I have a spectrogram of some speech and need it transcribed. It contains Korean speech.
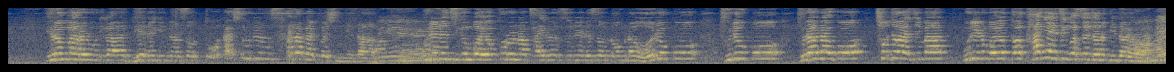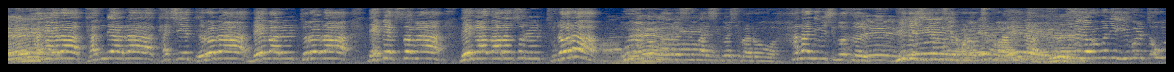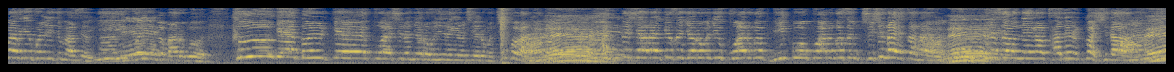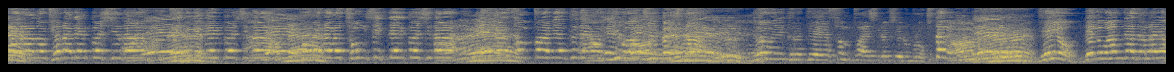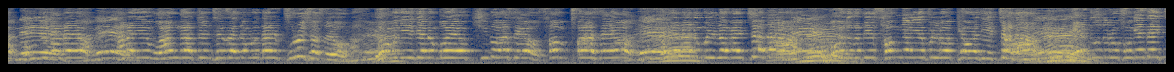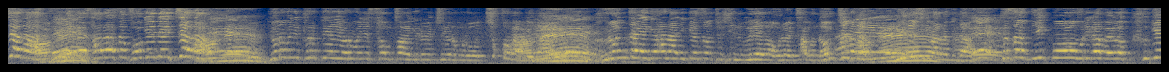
이런 말을 우리가 되새기면서 또다시 우리는 살아갈 것입니다. 네. 우리는 지금 뭐요 코로나 바이러스로 인해서 너무나 어렵고 두렵고 불안하고 초조하지만 우리는 뭐요 더 강해진 것을 저는 믿어요. 아멘. 강하라 담대하라 다시 들어라 내 말을 들어라 내 백성아 내가 말한 소리를 들어라 아멘. 오늘도 말씀하신 것이 바로 하나님이신 것을 네. 믿으시기를 주님으로 네. 축복합니다. 네. 그래서 여러분이 입을 조그맣게 벌리지 마세요. 이입 네. 거 바르고 크게 넓게 구하시는 여러분이 되기를 주 여러분 축복합니다. 아멘. 반드시 하나님께서 여러분이 구하는 것 믿고 구하는 것은 주신다 했잖아요. 아멘. 그래서 내가 받을 것이다. 아멘. 이 나라도 변화될 것이다. 아멘. 새롭게 될 것이다. 아멘. 코로나가 종식될 것이다. 아멘. 내가 선포하면 그대로 아멘. 이루어질. 것이다. 아멘. 여러분이 그렇게 선포하시기를 주 이름으로 부탁드립니다. 아멘. 왜요? 내가 왕자잖아요. 아멘. 공주잖아요. 하나님 왕 같은 제사장으로 날 부르셨어요. 아멘. 여러분이 이제는 뭐예요? 기도하세요. 선포하세요. 아멘. 코로나는 물러갈 자다. 아멘. 모든 것들이 성령의 불로 태워질자다. 아멘. 내 눈으로 보게 될자다. 아멘. 내가 살아서 보게. 아멘. 여러분이 그렇게 여러분이 선포하기를 주 이름으로 축복합니다. 그런 자에게 하나님께서 주신 은혜가 오늘 차고 넘치는. 믿으시기 바랍니다. 그래서 믿고 우리가 뭐요 크게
